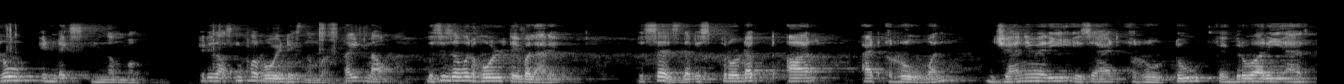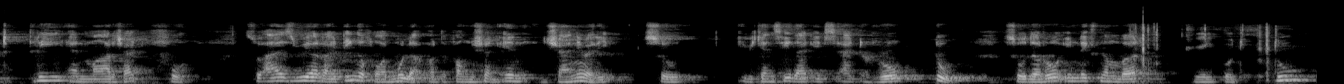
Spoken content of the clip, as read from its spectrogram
row index number it is asking for row index number. Right now this is our whole table array. The cells that is product are at row 1 January is at row 2 February at 3 and March at 4 so as we are writing a formula or the function in January so we can see that it's at row 2 so the row index number will put 2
